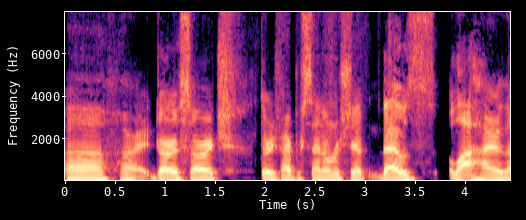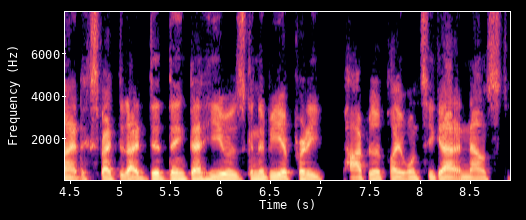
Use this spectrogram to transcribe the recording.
Uh, all right, Dario Saric, 35% ownership. That was a lot higher than I'd expected. I did think that he was going to be a pretty popular play once he got announced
